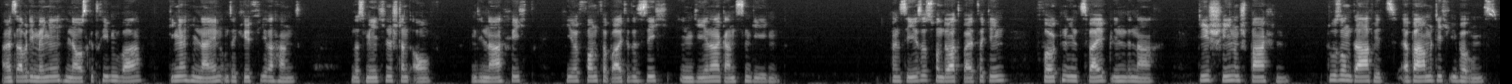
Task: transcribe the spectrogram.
Als aber die Menge hinausgetrieben war, ging er hinein und ergriff ihre Hand. Und das Mädchen stand auf, und die Nachricht hiervon verbreitete sich in jener ganzen Gegend. Als Jesus von dort weiterging, folgten ihm zwei Blinde nach. Die schrien und sprachen, Du Sohn Davids, erbarme dich über uns.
